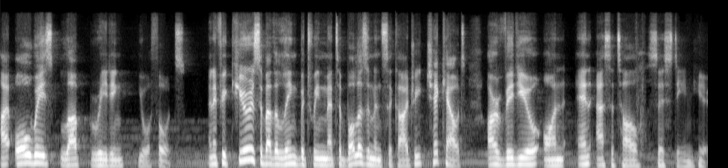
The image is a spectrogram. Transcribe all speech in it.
I always love reading your thoughts. And if you're curious about the link between metabolism and psychiatry, check out our video on N-acetylcysteine here.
